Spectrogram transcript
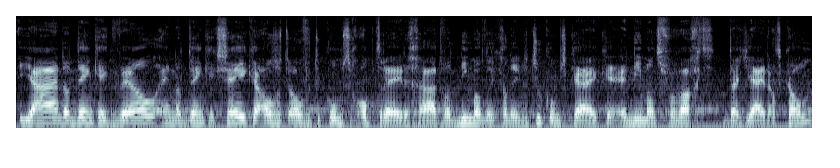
ja, dat denk ik wel. En dat denk ik zeker als het over toekomstig optreden gaat. Want niemand kan in de toekomst kijken en niemand verwacht dat jij dat kan.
